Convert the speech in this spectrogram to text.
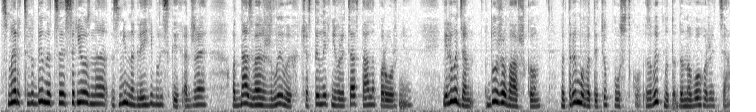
Смерть людини це серйозна зміна для її близьких, адже одна з важливих частин їхнього життя стала порожньою. І людям дуже важко витримувати цю пустку, звикнути до нового життя.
